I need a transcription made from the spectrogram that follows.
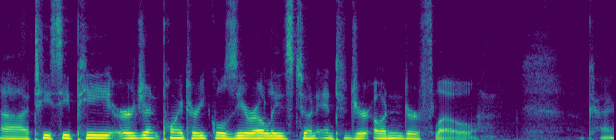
uh, TCP urgent pointer equals zero leads to an integer underflow. Okay.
